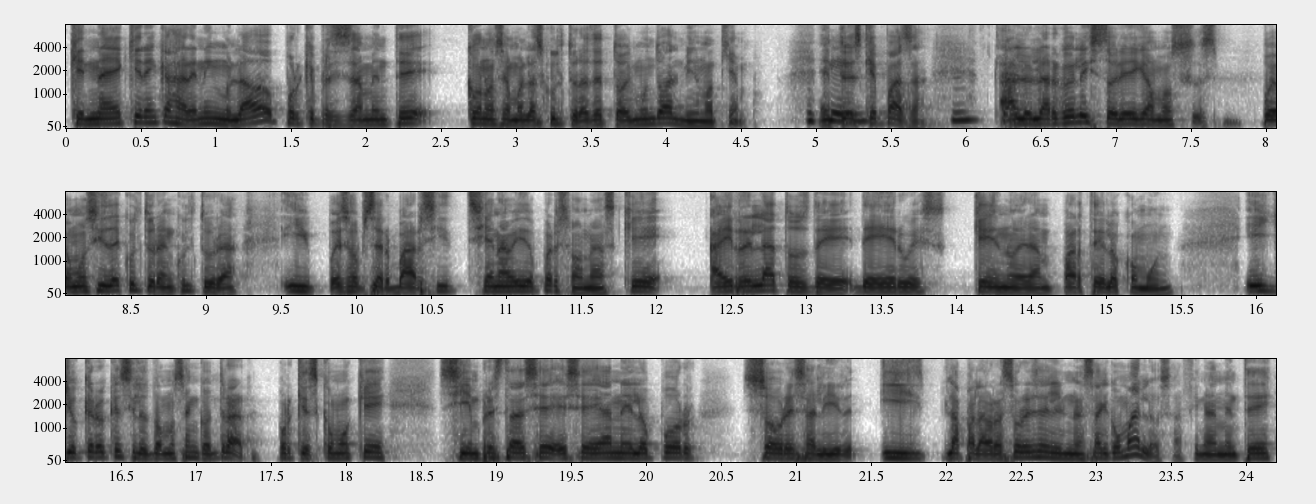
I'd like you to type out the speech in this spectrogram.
que nadie quiere encajar en ningún lado porque precisamente conocemos las culturas de todo el mundo al mismo tiempo. Entonces, ¿qué pasa? A lo largo de la historia, digamos, podemos ir de cultura en cultura y pues observar si, si han habido personas que hay relatos de, de héroes que no eran parte de lo común. Y yo creo que sí los vamos a encontrar, porque es como que siempre está ese, ese anhelo por sobresalir y la palabra sobresalir no es algo malo. O sea, finalmente,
